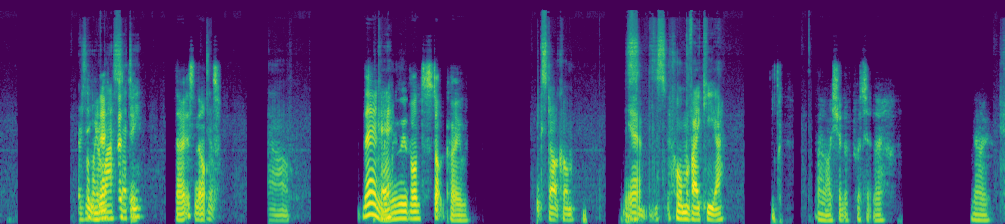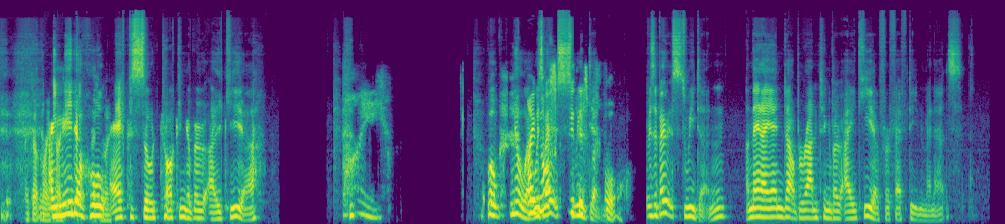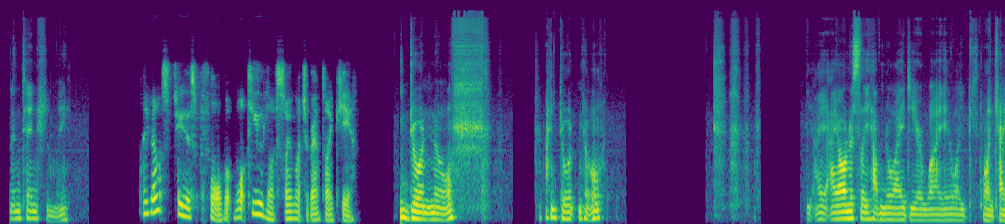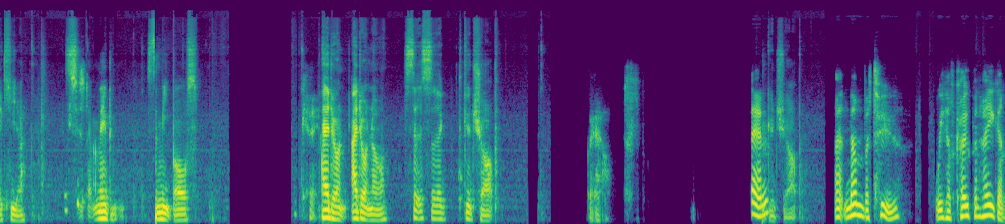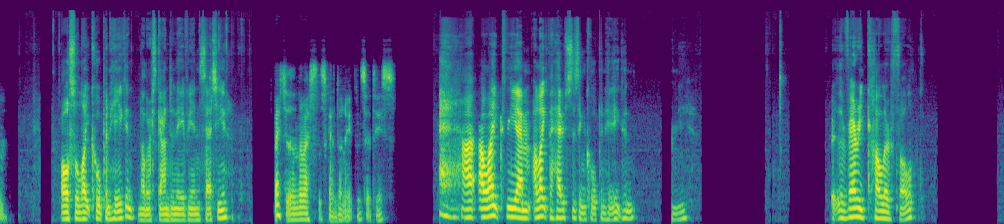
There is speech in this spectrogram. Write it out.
Or is Oh, it my your last city? city? No, it's not. it- Oh, Then Okay. we move on to Stockholm. Stockholm. It's Yeah. the home of IKEA. Oh, I shouldn't have put it there. No, I don't like. I IKEA made a whole episode talking about IKEA. Why? Well, no, it I've was about asked you this Sweden. It was about Sweden, and then I ended up ranting about IKEA for 15 minutes. Intentionally. I've asked you this before, but what do you love so much about IKEA? I don't know. I don't know. I, I honestly have no idea why I like like IKEA. It's just uh, Maybe it's the meatballs. okay. I don't I don't know. It's, it's a good shop. Wow. Then Good shop. at number two, we have Copenhagen. Also like Copenhagen, another Scandinavian city. Better than the rest of the Scandinavian cities. I, I like the um I like the houses in Copenhagen. For me. They're very colourful.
